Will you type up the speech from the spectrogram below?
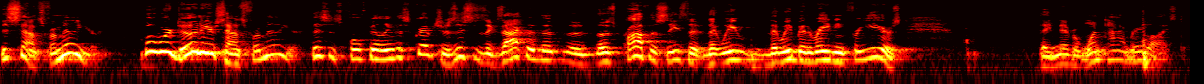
This sounds familiar. What we're doing here sounds familiar. This is fulfilling the scriptures. This is exactly the, the, those prophecies that, that, we, that we've been reading for years. They never one time realized it.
